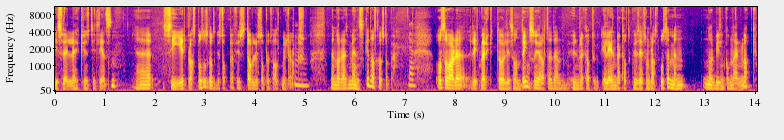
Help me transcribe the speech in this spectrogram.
visuelle kunstig intelligensen eh, sier plastpose, så skal du ikke stoppe, for da vil du stoppe for alt mulig rart. Mm. Men når det er et menneske, da skal du stoppe. Ja. Og så var det litt mørkt og litt sånne ting som gjør at den, hun ble, Elaine ble kategorisert som plastpose, men når bilen kom nærme nok,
